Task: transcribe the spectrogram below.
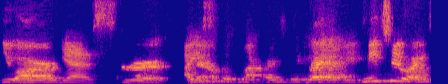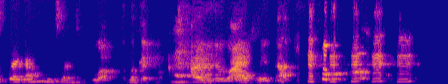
you are, yes. or, I you used know, to play Black Hearts. right? Me too. I used to like, I don't need sunscreen. Look, look at, I don't even know why I played that.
